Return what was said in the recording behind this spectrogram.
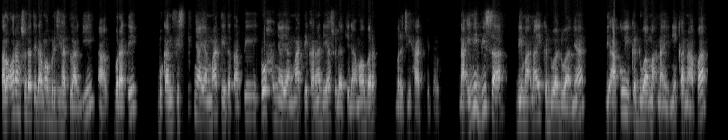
Kalau orang sudah tidak mau berjihad lagi, nah berarti bukan fisiknya yang mati, tetapi ruhnya yang mati karena dia sudah tidak mau ber, berjihad gitu. Nah ini bisa dimaknai kedua-duanya, diakui kedua makna ini karena apa?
